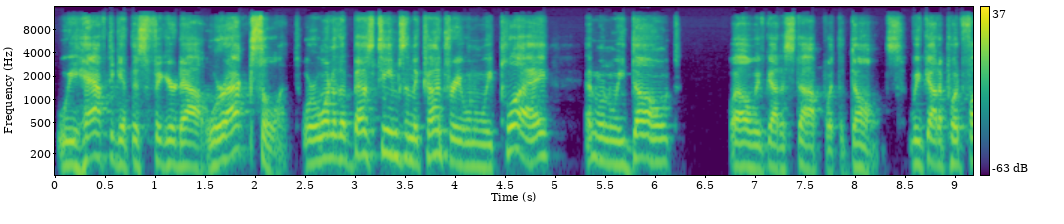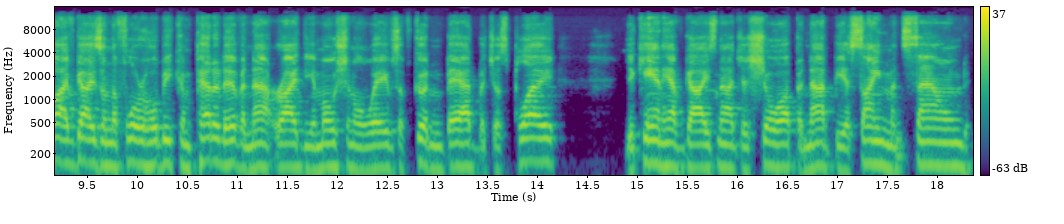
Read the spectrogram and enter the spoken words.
We have to get this figured out. We're excellent. We're one of the best teams in the country when we play. And when we don't, well, we've got to stop with the don'ts. We've got to put five guys on the floor who'll be competitive and not ride the emotional waves of good and bad, but just play. You can't have guys not just show up and not be assignment sound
